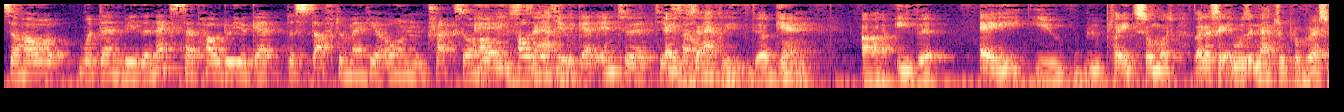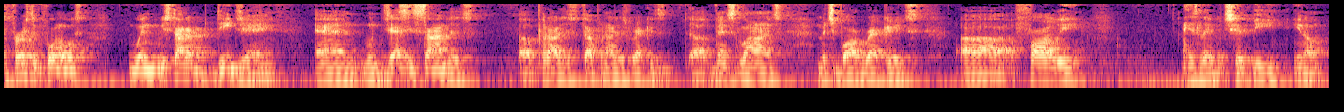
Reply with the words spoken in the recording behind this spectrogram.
so how would then be the next step? How do you get the stuff to make your own tracks, or how, exactly. how did you get into it? Yourself? Exactly. Again, uh, either a you you played so much. Like I said, it was a natural progression. First and foremost, when we started DJing, and when Jesse Saunders uh, put out his start putting out his records, uh, Vince Lawrence, Mitchbal Records, uh, Farley, his label Chippy, you know,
